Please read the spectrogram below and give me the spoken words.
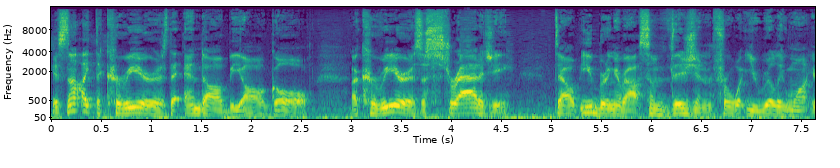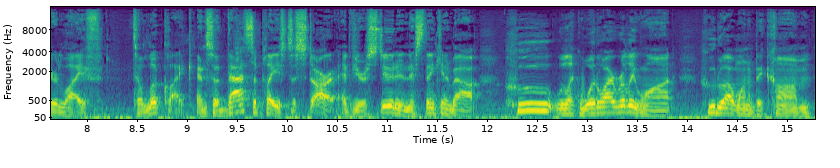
it's not like the career is the end all be all goal. A career is a strategy to help you bring about some vision for what you really want your life to look like. And so that's the place to start if you're a student is thinking about who like what do I really want? Who do I want to become?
